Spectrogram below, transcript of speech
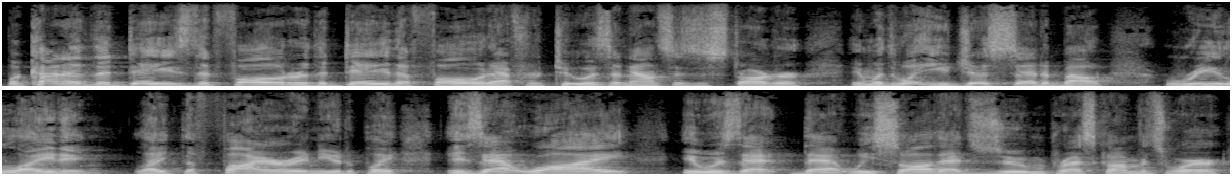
but kind of the days that followed or the day that followed after Tua's announced as a starter, and with what you just said about relighting like the fire in you to play, is that why? It was that that we saw that Zoom press conference where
